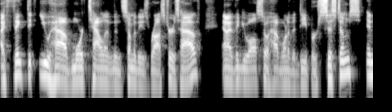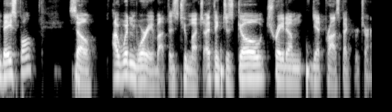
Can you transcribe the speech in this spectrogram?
I think that you have more talent than some of these rosters have. And I think you also have one of the deeper systems in baseball. So I wouldn't worry about this too much. I think just go trade them, get prospect return.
